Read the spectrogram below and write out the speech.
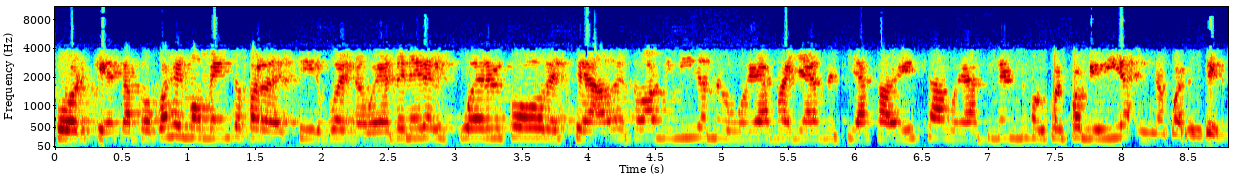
porque tampoco es el momento para decir, bueno, voy a tener el cuerpo deseado de toda mi vida, me voy a rayar de pie a cabeza, voy a tener el mejor cuerpo de mi vida en una cuarentena.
